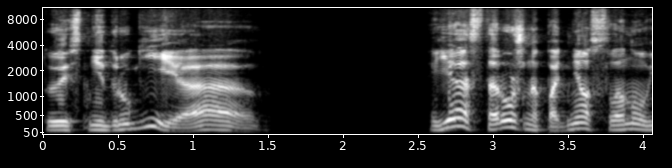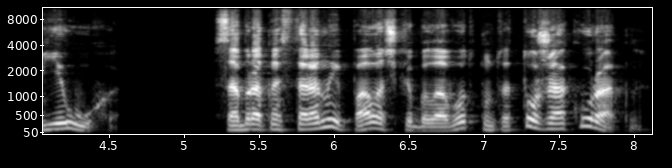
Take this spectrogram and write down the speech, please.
То есть не другие, а... Я осторожно поднял слоновье ухо. С обратной стороны палочка была воткнута тоже аккуратно.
